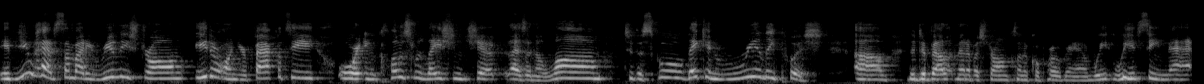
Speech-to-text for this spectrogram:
if you have somebody really strong either on your faculty or in close relationship as an alum to the school they can really push um, the development of a strong clinical program. We, we've seen that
